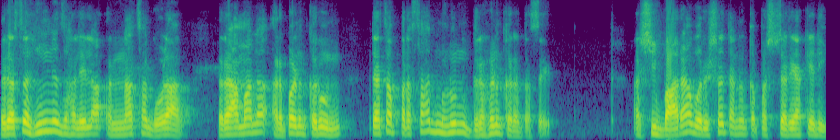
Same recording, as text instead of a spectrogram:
रसहीन झालेला अन्नाचा गोळा रामाला अर्पण करून त्याचा प्रसाद म्हणून ग्रहण करत असे. अशी बारा वर्ष त्यानं तपश्चर्या केली.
